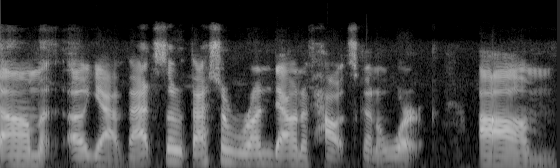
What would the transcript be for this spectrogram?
um, uh, yeah, that's a that's a rundown of how it's gonna work. Um,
